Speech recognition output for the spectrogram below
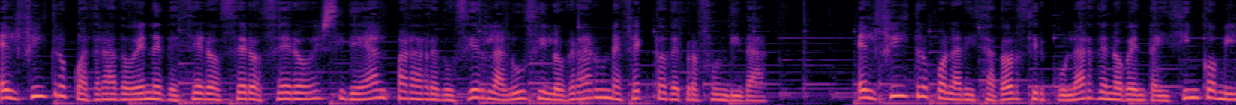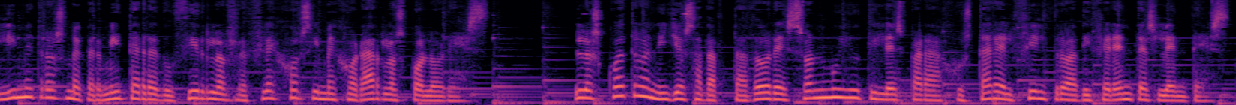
El filtro cuadrado ND000 es ideal para reducir la luz y lograr un efecto de profundidad. El filtro polarizador circular de 95 mm me permite reducir los reflejos y mejorar los colores. Los cuatro anillos adaptadores son muy útiles para ajustar el filtro a diferentes lentes.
